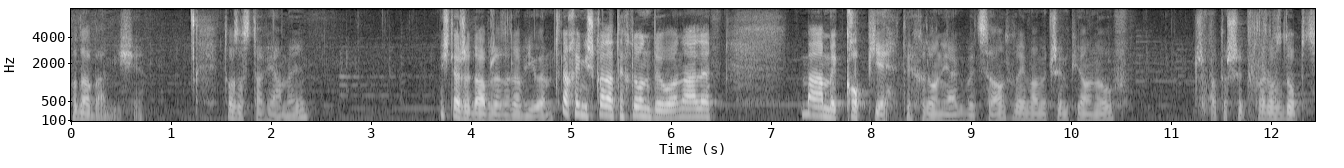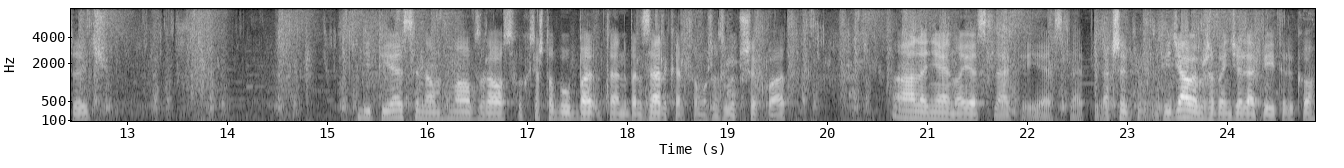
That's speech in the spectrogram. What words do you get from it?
Podoba mi się. To zostawiamy. Myślę, że dobrze zrobiłem. Trochę mi szkoda tych run było, no ale mamy kopię tych run jakby co. Tutaj mamy czempionów. Trzeba to szybko rozdupcyć. DPS-y nam no, wzrosły, chociaż to był be ten Berserker, to może zły przykład. Ale nie, no jest lepiej, jest lepiej. Znaczy, wiedziałem, że będzie lepiej, tylko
